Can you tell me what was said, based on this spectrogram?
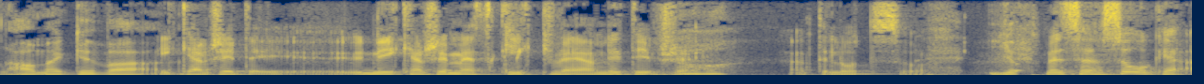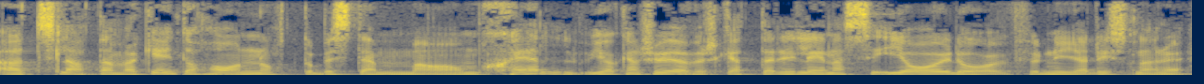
Ja, men gud vad... Det kanske, inte, det kanske är mest klickvänligt i och för sig. Att det låter så. Ja. Men sen såg jag att Zlatan verkar inte ha något att bestämma om själv. Jag kanske överskattar Helena Se- Jag har ju då, för nya lyssnare,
